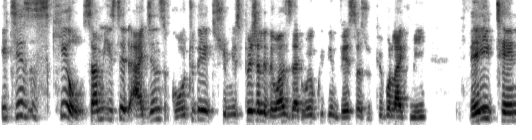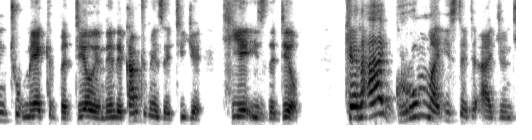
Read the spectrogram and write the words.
it is a skill. Some estate agents go to the extreme, especially the ones that work with investors, with people like me. They tend to make the deal and then they come to me and say, TJ, here is the deal. Can I groom my estate agent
